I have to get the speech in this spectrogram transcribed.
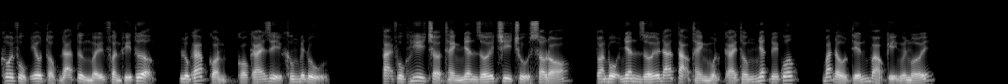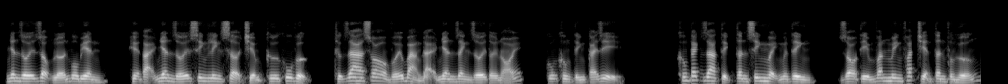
khôi phục yêu tộc đã từng mấy phần khí tượng lục áp còn có cái gì không biết đủ. Tại phục hy trở thành nhân giới chi chủ sau đó, toàn bộ nhân giới đã tạo thành một cái thống nhất đế quốc, bắt đầu tiến vào kỷ nguyên mới. Nhân giới rộng lớn vô biên, hiện tại nhân giới sinh linh sở chiếm cứ khu vực, thực ra so với bảng đại nhân danh giới tới nói, cũng không tính cái gì. Không tách ra tịch tân sinh mệnh nguyên tinh, do tìm văn minh phát triển tân phương hướng,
